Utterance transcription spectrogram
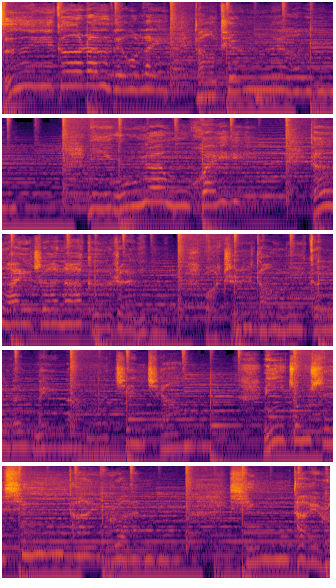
自一个人流泪到天亮。你无怨无悔的爱着那个人，我知道你根本没那么坚强。你总是心太软，心太软，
